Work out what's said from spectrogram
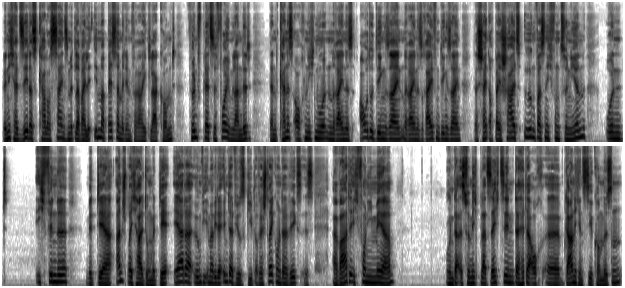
wenn ich halt sehe, dass Carlos Sainz mittlerweile immer besser mit dem Ferrari klarkommt, fünf Plätze vor ihm landet, dann kann es auch nicht nur ein reines Autoding sein, ein reines Reifending sein. Das scheint auch bei Charles irgendwas nicht funktionieren. Und ich finde, mit der Ansprechhaltung, mit der er da irgendwie immer wieder Interviews gibt, auf der Strecke unterwegs ist, erwarte ich von ihm mehr. Und da ist für mich Platz 16, da hätte er auch äh, gar nicht ins Ziel kommen müssen.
